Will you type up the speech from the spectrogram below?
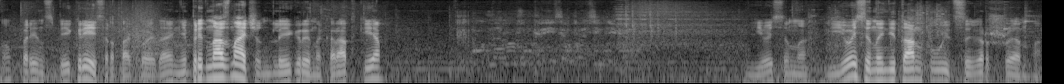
Ну, в принципе, и крейсер такой, да. Не предназначен для игры на коротке. Йосина. Йосина не танкует совершенно.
